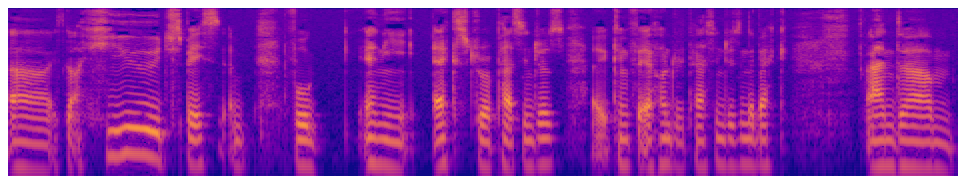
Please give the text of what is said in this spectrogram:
Uh, it's got huge space um, for any extra passengers. Uh, it can fit a hundred passengers in the back, and um,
